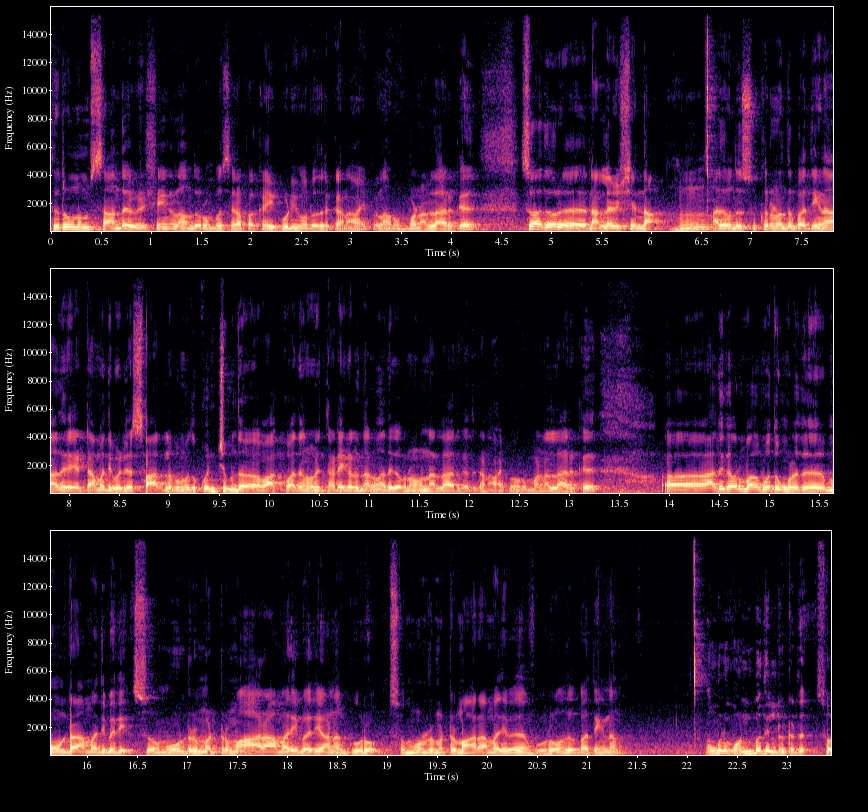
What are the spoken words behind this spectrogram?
திருமணம் சார்ந்த விஷயங்கள்லாம் வந்து ரொம்ப சிறப்பாக கைகூடி வருவதற்கான வாய்ப்புலாம் ரொம்ப நல்லா இருக்குது ஸோ அது ஒரு நல்ல விஷயந்தான் அது வந்து சுக்கிரன் வந்து பார்த்திங்கன்னா அது எட்டாம் அதிபதியோட சாரில் போகும்போது கொஞ்சம் இந்த வாக்குவாதங்கள் கொஞ்சம் தடைகள் இருந்தாலும் அதுக்கப்புறம் நல்லா இருக்கிறதுக்கான வாய்ப்பும் ரொம்ப நல்லா இருக்குது அதுக்கப்புறம் பார்க்கும்போது உங்களது மூன்றாம் அதிபதி. ஸோ மூன்று மற்றும் ஆறாம் அதிபதியான குரு. ஸோ மூன்று மற்றும் ஆறாம் அதிபதியான குரு வந்து பார்த்திங்கன்னா உங்களுக்கு ஒன்பதில் இருக்குது. ஸோ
